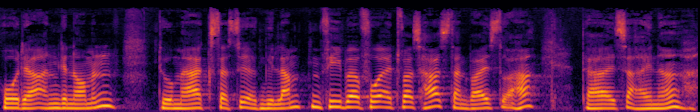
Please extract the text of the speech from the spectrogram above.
Oder angenommen, du merkst, dass du irgendwie Lampenfieber vor etwas hast, dann weißt du, aha, da ist eine,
